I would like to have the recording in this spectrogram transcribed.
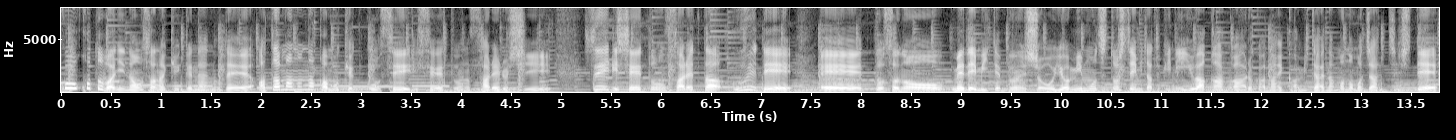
稿言葉に直さなきゃいけないので頭の中も結構整理整頓されるし整理整頓された上で、えーっとその目で見て文章を読み文字として見た時に違和感があるかないかみたいなものもジャッジして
